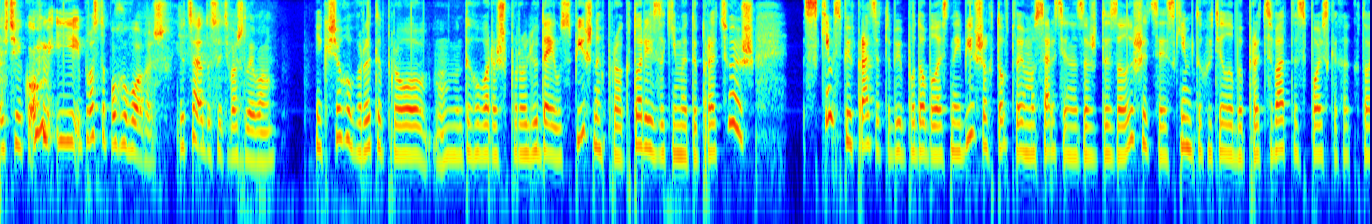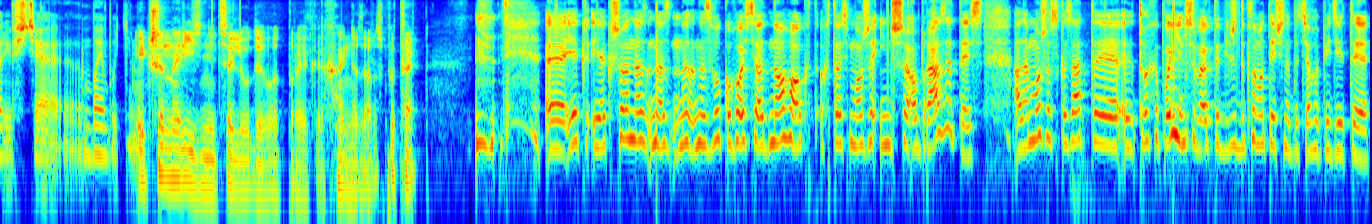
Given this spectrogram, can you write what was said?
е, з чайком, і, і просто поговориш. І це досить важливо. Якщо говорити про ти говориш про людей успішних, про акторів, з якими ти працюєш, З ким співпраця тобі подобалась найбільше? Хто в твоєму серці назавжди залишиться, і з ким ти хотіла би працювати з польських акторів ще в майбутньому? І чи не різні це люди, от про яких Аня зараз питає? Е, Як, якщо на, на, на- назву когось одного, хто- хтось може інше образитись, але можу сказати е, трохи по-іншому, як то більш дипломатично до цього підійти.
